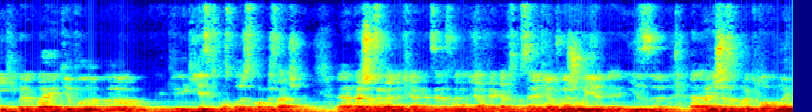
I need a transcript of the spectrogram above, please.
які перебувають в е, які є сільськогосподарського призначення. Е, Перша земельна ділянка це земельна ділянка, яка безпосередньо межує е, із е, раніше запроєктованою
